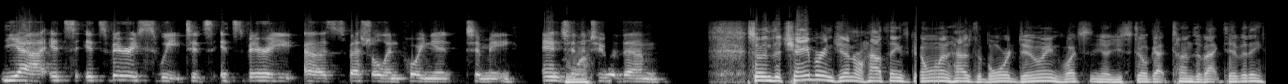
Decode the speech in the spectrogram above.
yeah, it's it's very sweet. It's it's very uh, special and poignant to me and to wow. the two of them. So in the chamber in general, how things going? How's the board doing? What's you know you still got tons of activity?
